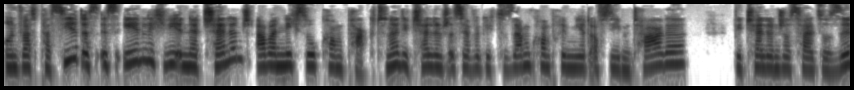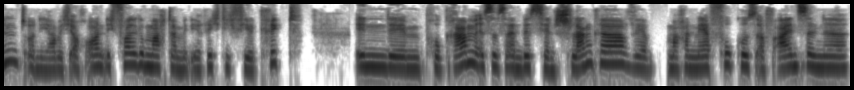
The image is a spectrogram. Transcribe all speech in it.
Und was passiert, es ist ähnlich wie in der Challenge, aber nicht so kompakt. Ne? Die Challenge ist ja wirklich zusammenkomprimiert auf sieben Tage, wie Challenges halt so sind. Und die habe ich auch ordentlich voll gemacht, damit ihr richtig viel kriegt. In dem Programm ist es ein bisschen schlanker. Wir machen mehr Fokus auf einzelne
